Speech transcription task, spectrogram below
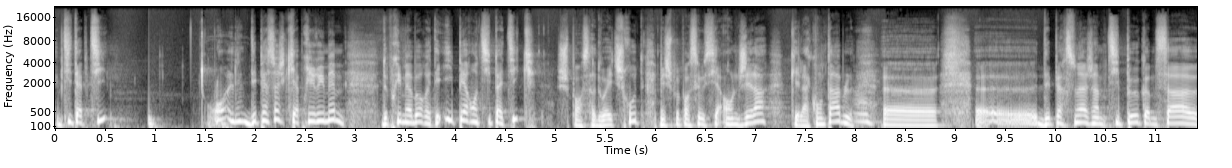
Et petit à petit, des personnages qui a priori même de prime abord étaient hyper antipathiques. Je pense à Dwight Schrute, mais je peux penser aussi à Angela, qui est la comptable. Euh, euh, des personnages un petit peu comme ça,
